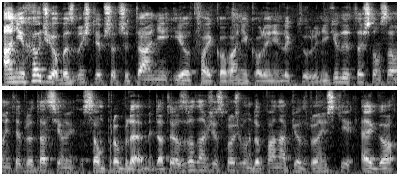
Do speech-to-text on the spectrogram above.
A nie chodzi o bezmyślne przeczytanie i odfajkowanie kolejnej lektury. Niekiedy też tą samą interpretacją są problemy. Dlatego zwracam się z prośbą do pana Piotrońskiego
